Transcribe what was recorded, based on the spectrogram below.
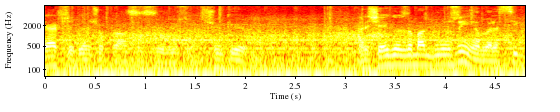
gerçekten çok rahatsız hissediyorsunuz. Çünkü hani şey gözle bakmıyorsun ya böyle sik hmm.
